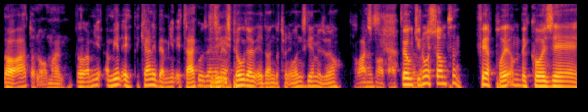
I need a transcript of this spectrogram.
Oh, I don't know, man. They're immune, immune to, they can't be immune to tackles he's, anymore. he's pulled out of the under 21s game as well. Oh, that's not bad. Well, do you know something? Fair play to him because uh,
